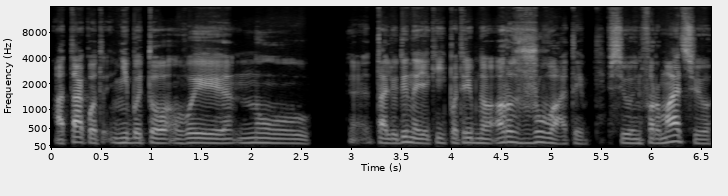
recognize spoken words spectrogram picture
а так от нібито ви, ну, е, та людина, якій потрібно розжувати всю інформацію,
